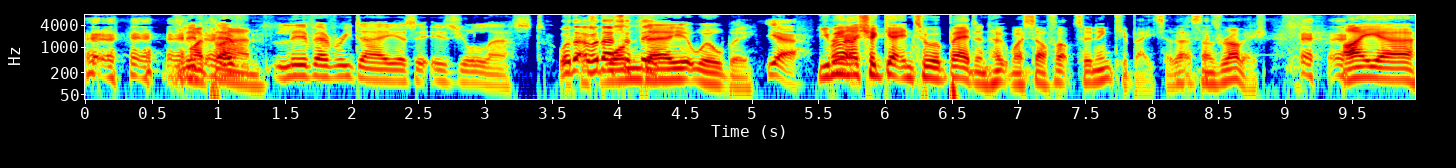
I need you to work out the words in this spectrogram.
It's my Live plan. ev- live every day as it is your last. Well, that- well, that's the one thing. day it will be. Yeah, You mean I should get into a bed and hook myself up to an incubator? That sounds rubbish. I uh,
